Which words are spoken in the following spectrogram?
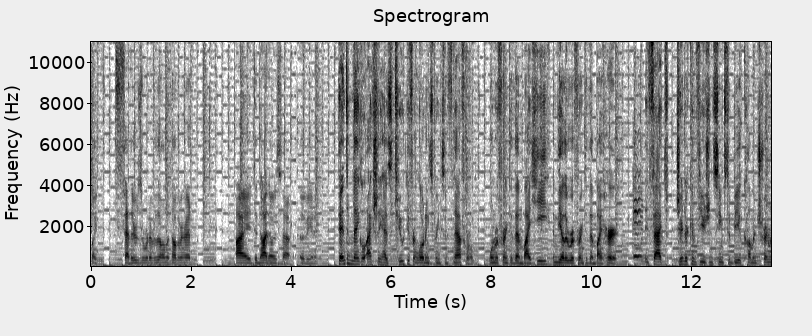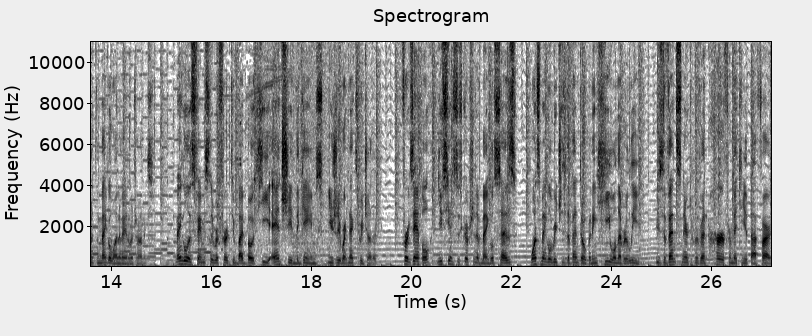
like feathers or whatever on the top of her head. I did not notice that at the beginning. Phantom Mangle actually has two different loading screens in FNAF World, one referring to them by he and the other referring to them by her. In fact, gender confusion seems to be a common trend with the Mangle line of animatronics. Mangle is famously referred to by both he and she in the games, usually right next to each other. For example, UCN's description of Mangle says, once Mangle reaches the vent opening, he will never leave. Use the vent snare to prevent her from making it that far.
